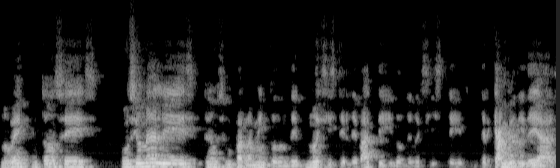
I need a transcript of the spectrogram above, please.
¿No ve? Entonces, funcionales, tenemos un parlamento donde no existe el debate, donde no existe intercambio de ideas,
